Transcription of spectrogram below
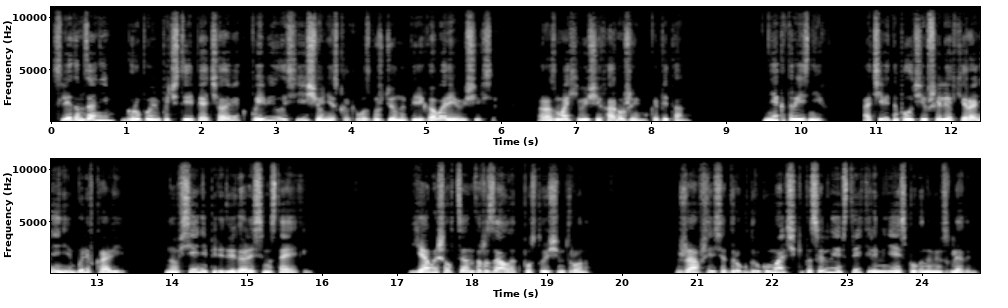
Следом за ним, группами по 4-5 человек, появилось еще несколько возбужденно переговаривающихся, размахивающих оружием капитанов. Некоторые из них, очевидно получившие легкие ранения, были в крови, но все они передвигались самостоятельно. Я вышел в центр зала к пустующим тронам. Жавшиеся друг к другу мальчики посыльные встретили меня испуганными взглядами.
